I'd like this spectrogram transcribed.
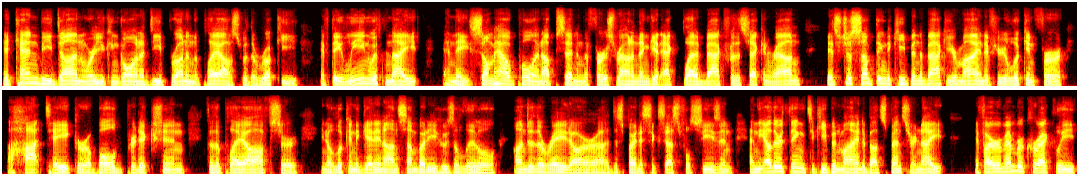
it can be done where you can go on a deep run in the playoffs with a rookie if they lean with Knight and they somehow pull an upset in the first round and then get Ekblad back for the second round, it's just something to keep in the back of your mind if you're looking for a hot take or a bold prediction for the playoffs or you know looking to get in on somebody who's a little under the radar uh, despite a successful season. And the other thing to keep in mind about spencer knight if i remember correctly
